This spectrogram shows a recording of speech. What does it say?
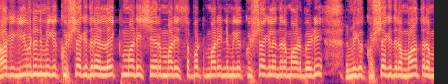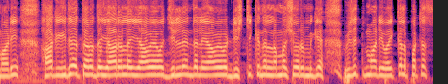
ಹಾಗಾಗಿ ಈ ವಿಡಿಯೋ ನಿಮಗೆ ಖುಷಿಯಾಗಿದ್ದರೆ ಲೈಕ್ ಮಾಡಿ ಶೇರ್ ಮಾಡಿ ಸಪೋರ್ಟ್ ಮಾಡಿ. ನಿಮಗೆ ಖುಷಿಯಾಗಿಲ್ಲ ಅಂದರೆ ಮಾಡಬೇಡಿ. ನಿಮಗೆ ಖುಷಿಯಾಗಿದ್ದರೆ ಮಾತ್ರ ಮಾಡಿ. ಹಾಗೆ ಇದೇ ಥರದ ಯಾರೆಲ್ಲ ಯಾವ್ಯಾವ ಜಿಲ್ಲೆಯಿಂದಲೇ, ಯಾವ್ಯಾವ ಡಿಸ್ಟಿಕ್ಕಿಂದಲೇ ನಮ್ಮ ಶೋರೂಮಿಗೆ ವಿಸಿಟ್ ಮಾಡಿ ವೆಹಿಕಲ್ ಪರ್ಚೇಸ್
